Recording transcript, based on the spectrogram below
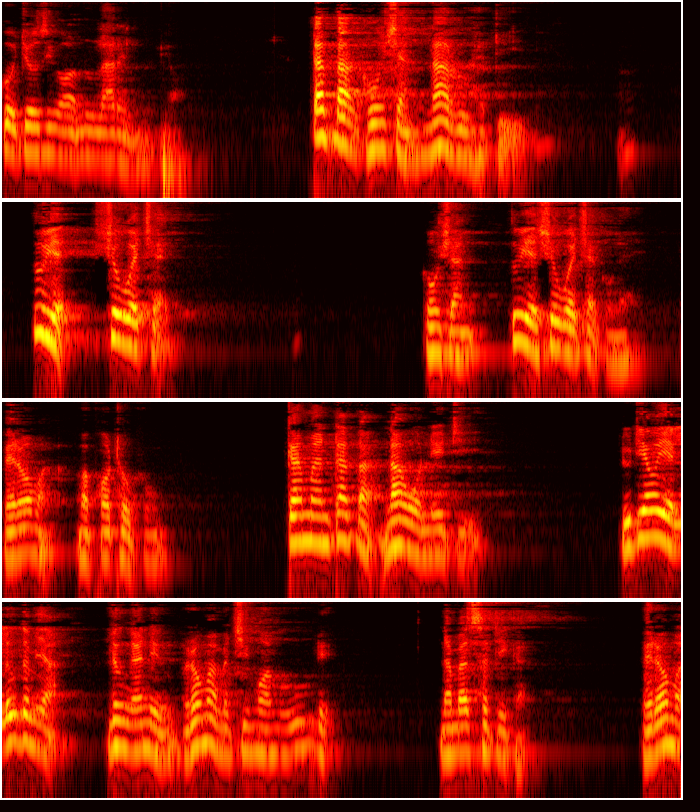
ကိုအကျိုးစီးပွားလူလားတယ်လို့ပြောတတ္တခုံရှံနရုဟတိသူ့ရဲ့ရှုပ်ဝက်ချက် ဂုံရှံသူ့ရဲ့ရှုပ်ဝက်ချက်ကိုလည်းဘယ်တော့မှမဖော်ထုတ်ဘူးကမ္မန္တတနဝနေတိလူတယောက်ရဲ့လှုပ်သမျှလုပ်ငန်းတွေကိုဘယ်တော့မှမချီးမွမ်းဘူးတဲ့နံပါတ်7ကဘယ်တော့မှ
